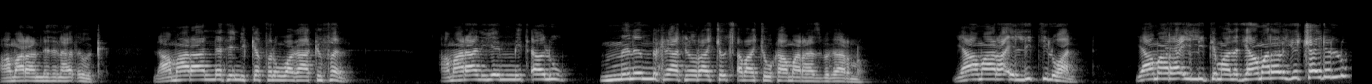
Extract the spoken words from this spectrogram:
አማራነትን አጥብቅ። ለአማራነት የሚከፈለውን ዋጋ ክፈል። አማራን የሚጠሉ ምንም ምክንያት ይኖራቸው ጸባቸው ከአማራ ሕዝብ ጋር ነው። የአማራ ኤሊት ይለዋል። የአማራ ኤሊት ማለት የአማራ ልጆች አይደሉም።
